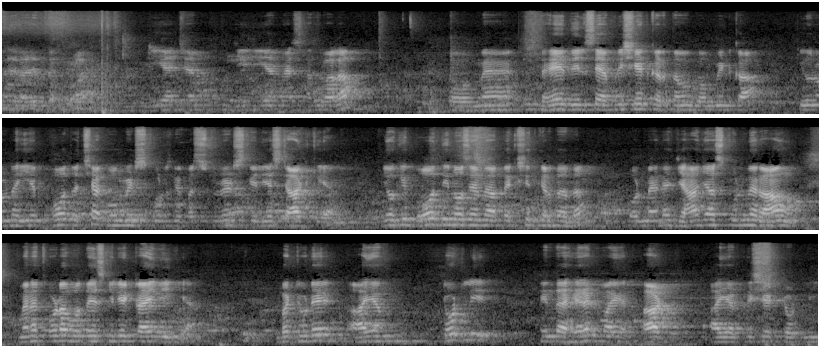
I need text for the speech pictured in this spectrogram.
से Rajendra Kumar D H M G M S तो मैं तहे दिल से अप्रिशिएट करता हूँ गवर्नमेंट का कि उन्होंने ये बहुत अच्छा गवर्नमेंट स्कूल के स्टूडेंट्स के लिए स्टार्ट किया जो कि बहुत दिनों से मैं अपेक्षित करता था। और मैंने जहाँ जहाँ स्कूल में रहा हूँ मैंने थोड़ा बहुत इसके लिए ट्राई भी किया। But today I am totally in the hair my heart I appreciate totally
